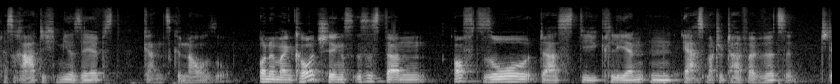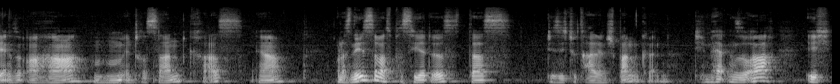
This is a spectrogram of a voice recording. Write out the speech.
das rate ich mir selbst ganz genauso. Und in meinen Coachings ist es dann oft so, dass die Klienten erstmal total verwirrt sind. Die denken so, aha, mh, interessant, krass, ja. Und das nächste, was passiert ist, dass die sich total entspannen können. Die merken so, ach, ich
